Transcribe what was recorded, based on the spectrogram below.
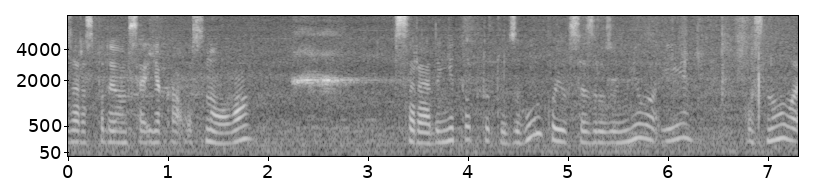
Зараз подивимося, яка основа всередині. Тобто тут з гумкою все зрозуміло і основа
